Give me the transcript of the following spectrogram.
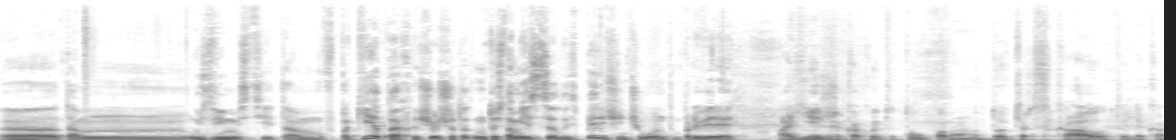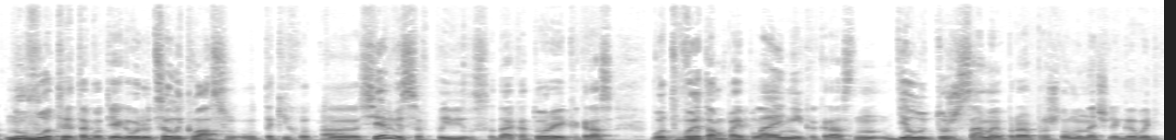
э, там уязвимости там в пакетах, еще что-то. Ну, то есть там есть целый перечень, чего он там проверяет. А есть же какой-то тул, по-моему, Docker Scout или как Ну, вот это вот, я говорю, целый класс вот таких вот А. э, сервисов появился, да, которые как раз вот в этом пайплайне как раз делают то же самое, про, про что мы начали говорить.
